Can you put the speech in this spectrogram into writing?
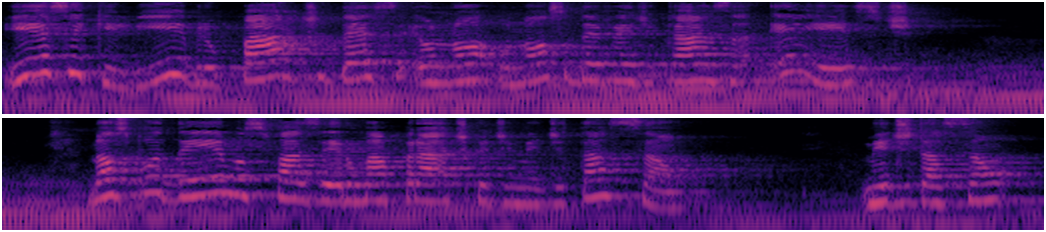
E esse equilíbrio parte desse, o, no, o nosso dever de casa é este. Nós podemos fazer uma prática de meditação. Meditação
